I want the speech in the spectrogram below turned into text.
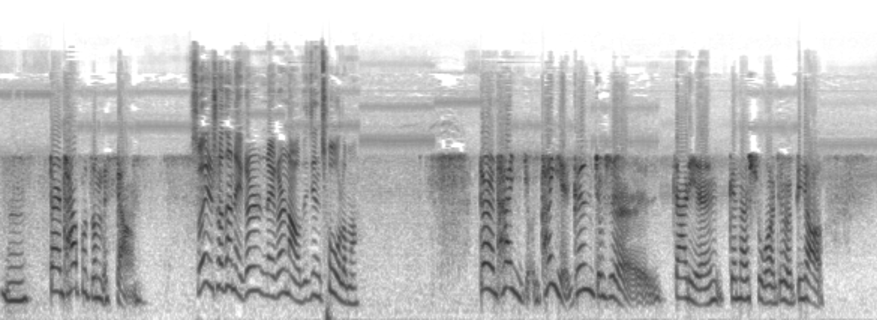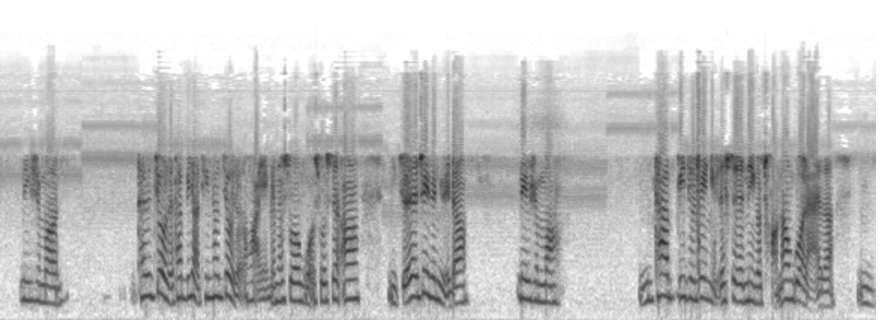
嗯，但是他不这么想，所以说他哪根哪根脑子进醋了吗？但是他有，他也跟就是家里人跟他说，就是比较那什么，他的舅舅，他比较听他舅舅的话，也跟他说过，说是啊，你觉得这个女的，那什么，嗯，她毕竟这女的是那个闯荡过来的，你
